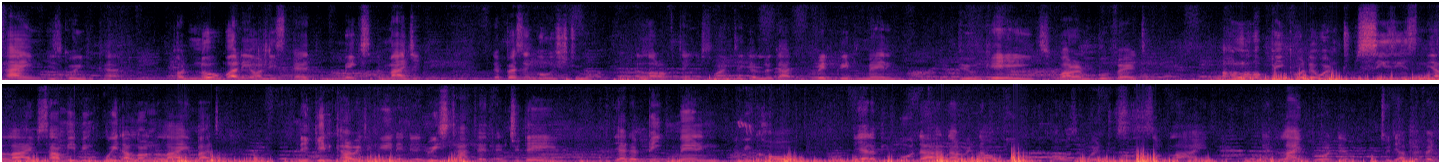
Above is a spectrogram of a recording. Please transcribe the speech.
time is going to come. But nobody on this earth makes a magic. The person goes through a lot of things. You take a look at great, great men, Bill Gates, Warren Buffett, a lot of people they went through seasons in their lives. Some even quit along the line, but they gained courage again and they restarted. And today, they are the big men we call. They are the people that are now renowned people because they went through seasons of life, and life brought them to their perfect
